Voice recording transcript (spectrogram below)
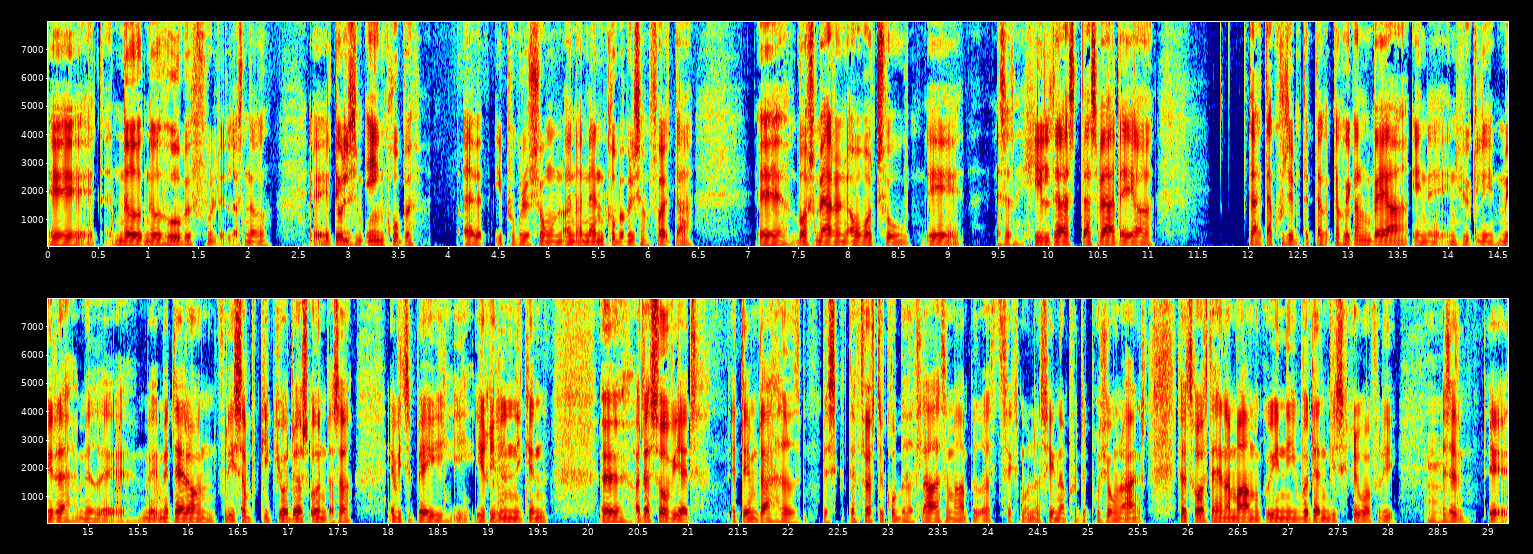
øh, noget, noget håbefuldt eller sådan noget. Øh, det var ligesom en gruppe af, i populationen, og en, og en anden gruppe var ligesom folk, der øh, hvor smerterne overtog øh, altså hele deres, deres hverdag, og der, der, kunne, der, der, kunne ikke engang være en, øh, en hyggelig middag med, øh, med, med datteren, fordi så gik, gjorde det også ondt, og så er vi tilbage i, i rillen igen. Øh, og der så vi, at, at dem, der havde, den første gruppe havde klaret sig meget bedre seks måneder senere på depression og angst. Så jeg tror også, det handler meget om at gå ind i, hvordan vi skriver, fordi mm. altså, øh,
